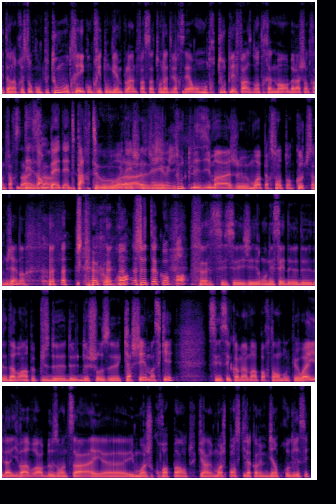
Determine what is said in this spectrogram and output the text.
Et tu as l'impression qu'on peut tout montrer, y compris ton game plan face à ton adversaire. On montre toutes les phases d'entraînement. Ben là, je suis en train de faire ça. Des embedded partout, Voilà, des choses. tu eh oui. toutes les images. Moi, perso, en tant que coach, ça me gêne. hein. Je te comprends, je te comprends. On essaye de- de- de- d'avoir un peu plus de, choses cachées, masquées. C'est quand même important. Donc, euh, ouais, il, a- il va avoir besoin de ça. Et, euh, et moi, je crois pas, en tout cas. Moi, je pense qu'il a quand même bien progressé.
